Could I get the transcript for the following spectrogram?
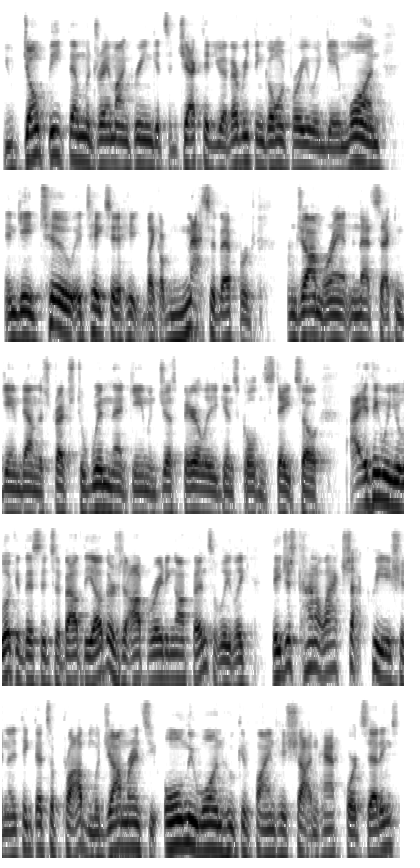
You don't beat them when Draymond Green gets ejected. You have everything going for you in game one. In game two, it takes a, like a massive effort from Ja Morant in that second game down the stretch to win that game and just barely against Golden State. So I think when you look at this, it's about the others operating offensively. Like they just kind of lack shot creation. I think that's a problem. With Ja Morant's the only one who can find his shot in half court settings,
